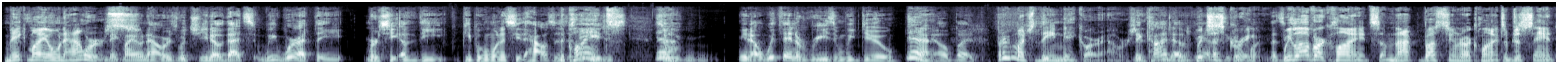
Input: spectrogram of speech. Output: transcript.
Make my own hours. Make my own hours, which you know, that's we we're at the mercy of the people who want to see the houses, the clients. agents. So you know, within a reason, we do. Yeah. You know, but Pretty much, they make our hours. They kind of, which that's is great. point. That's a We love point. our clients. I'm not busting on our clients. I'm just saying,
